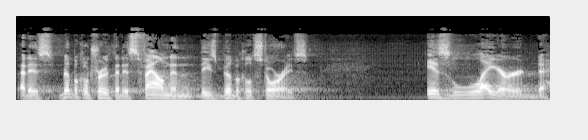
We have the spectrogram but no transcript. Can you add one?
that is, biblical truth that is found in these biblical stories, is layered.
